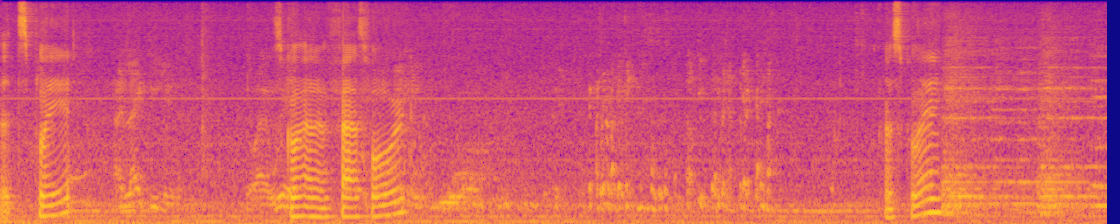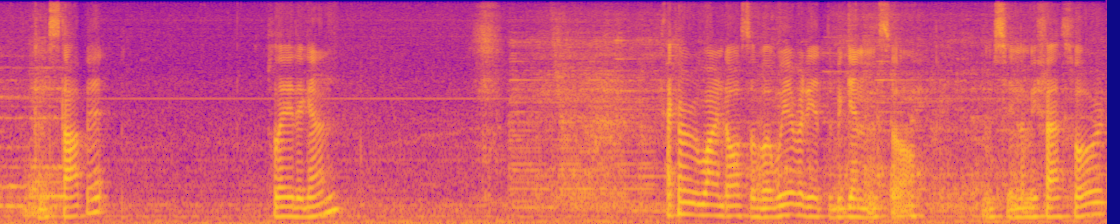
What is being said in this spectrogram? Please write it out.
Let's play it. Let's go ahead and fast forward. Press play. You can stop it. Play it again. I can rewind also, but we're already at the beginning, so let me see. Let me fast forward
